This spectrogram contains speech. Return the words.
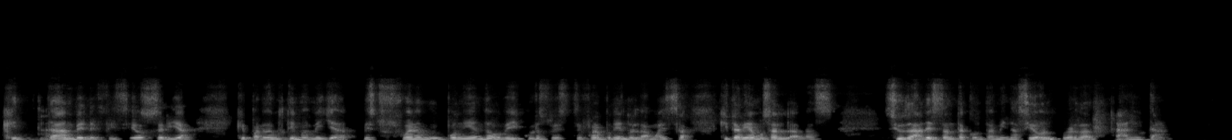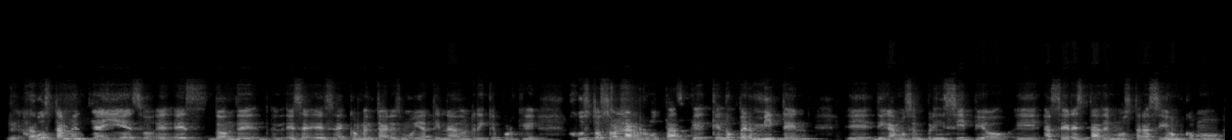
¿Qué tan beneficioso sería que para la última milla estos fueran poniendo vehículos, este, fueran poniendo en la muestra? Quitaríamos a las ciudades tanta contaminación, ¿verdad? Tanta, Justamente ahí eso e, es donde ese, ese, comentario es muy atinado, Enrique, porque justo son las rutas que, que lo permiten, eh, digamos, en principio, eh, hacer esta demostración como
